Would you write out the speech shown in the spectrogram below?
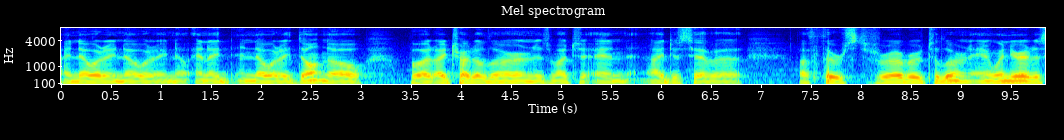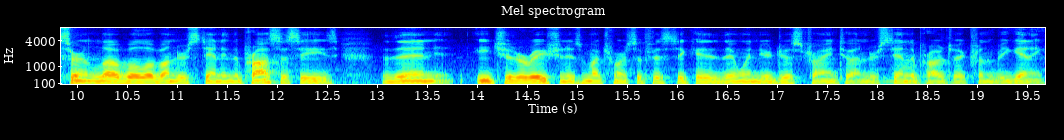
I know what I know, what I know, and I and know what I don't know, but I try to learn as much, and I just have a a thirst forever to learn. And when you're at a certain level of understanding the processes, then each iteration is much more sophisticated than when you're just trying to understand the project from the beginning.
